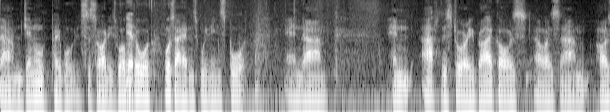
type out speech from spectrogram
um, general people, society as well, yep. but it also happens within sport, and. And after the story broke, I was I was um, I was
